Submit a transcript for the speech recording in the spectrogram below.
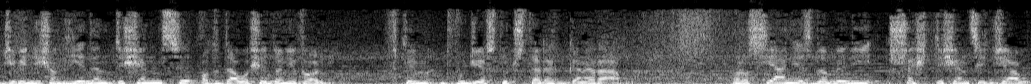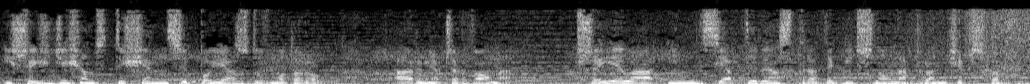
91 tysięcy oddało się do niewoli, w tym 24 generałów. Rosjanie zdobyli 6 tysięcy dział i 60 tysięcy pojazdów motorowych. Armia Czerwona przejęła inicjatywę strategiczną na froncie wschodnim.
